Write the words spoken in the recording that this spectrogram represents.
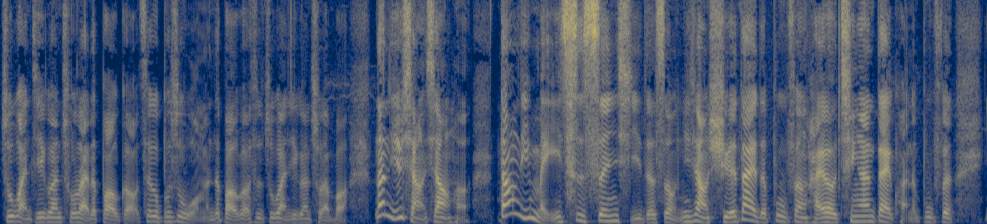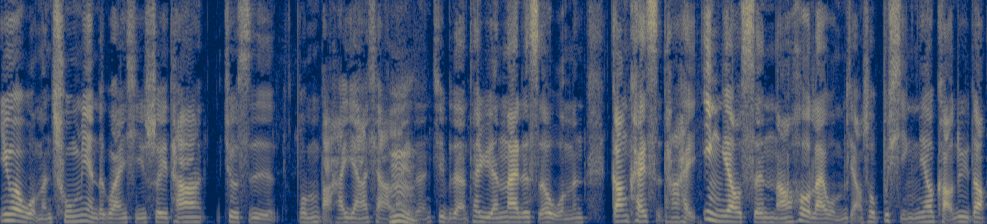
主管机关出来的报告，这个不是我们的报告，是主管机关出来报告。那你就想象哈，当你每一次升息的时候，你想学贷的部分，还有清安贷款的部分，因为我们出面的关系，所以它就是我们把它压下来的。记不得？他原来的时候，我们刚开始他还硬要升，然后后来我们讲说不行，你要考虑到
